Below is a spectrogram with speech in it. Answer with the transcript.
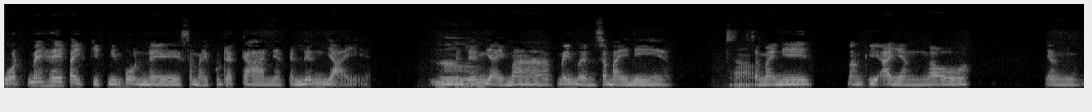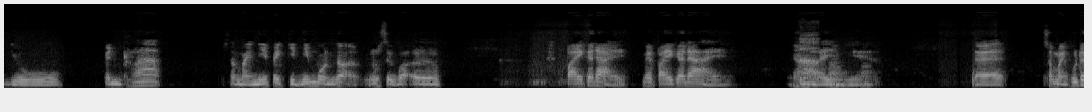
งดไม่ให้ไปกิจนิมนต์ในสมัยพุทธกาลเนี่ยเป็นเรื่องใหญ่ เป็นเรื่องใหญ่มากไม่เหมือนสมัยนี้อ่าสมัยนี้บางทีอะอย่างเราอย่างอยู่เป็นพระ สมัยนี้ไปกิจนิมนต์ก็รู้สึกว่า เออ ไปก็ได้ ไม่ไปก็ได้าอะไรอย่างเงี้ยแต่สมัยพุทธ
